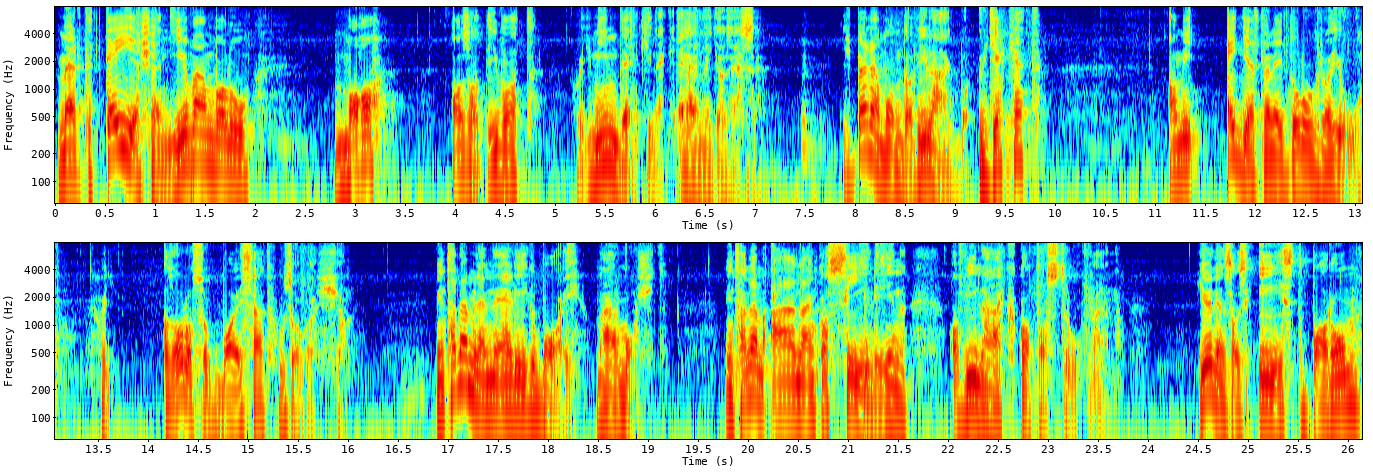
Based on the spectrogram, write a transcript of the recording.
mert teljesen nyilvánvaló, ma az a divat, hogy mindenkinek elmegy az esze. És belemond a világba ügyeket, ami egyetlen egy dologra jó, hogy az oroszok bajszát húzogassa. Mintha nem lenne elég baj már most. Mintha nem állnánk a szélén a világ katasztrófának. Jön ez az észt barom,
